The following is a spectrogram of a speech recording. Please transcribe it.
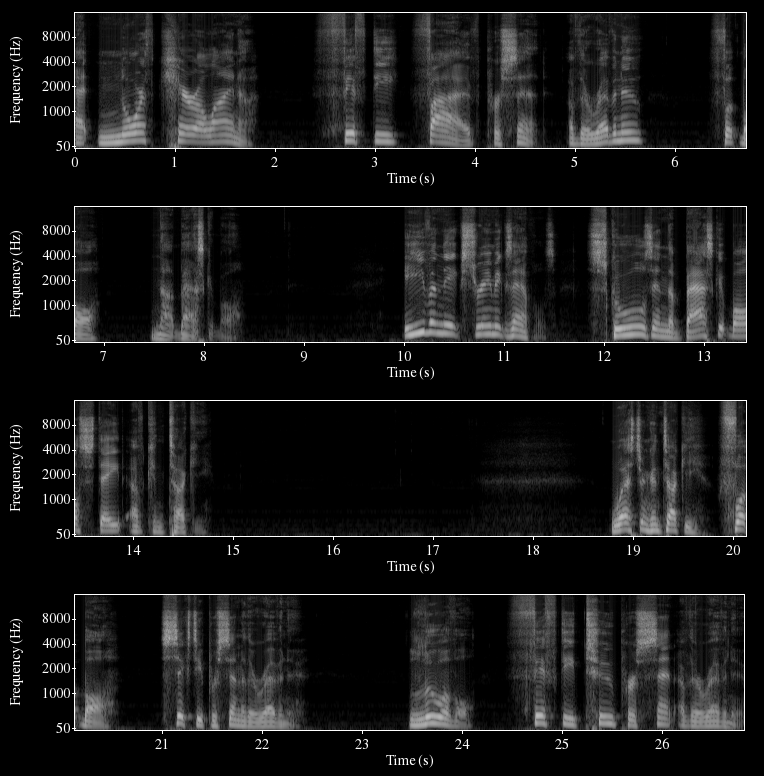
At North Carolina, 55% of their revenue, football, not basketball. Even the extreme examples, schools in the basketball state of Kentucky. Western Kentucky, football, 60% of their revenue. Louisville, 52% of their revenue.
